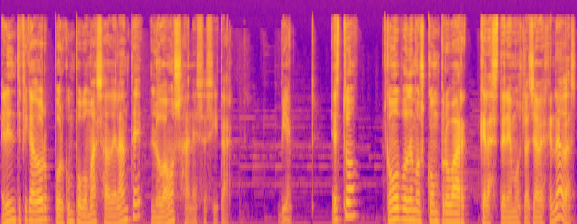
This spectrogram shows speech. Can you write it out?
el identificador porque un poco más adelante lo vamos a necesitar. Bien, esto, ¿cómo podemos comprobar que las tenemos las llaves generadas?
